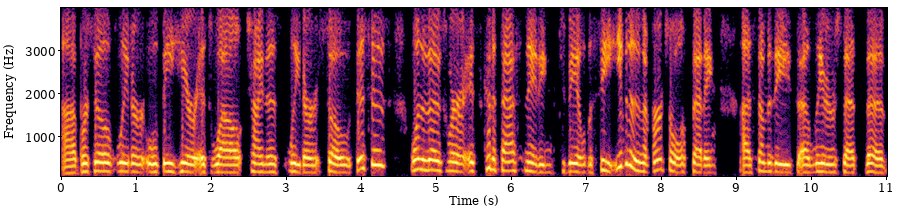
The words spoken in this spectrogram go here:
Uh, Brazil's leader will be here as well, China's leader. So this is one of those where it's kind of fascinating to be able to see, even in a virtual setting, uh, some of these uh, leaders that the,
